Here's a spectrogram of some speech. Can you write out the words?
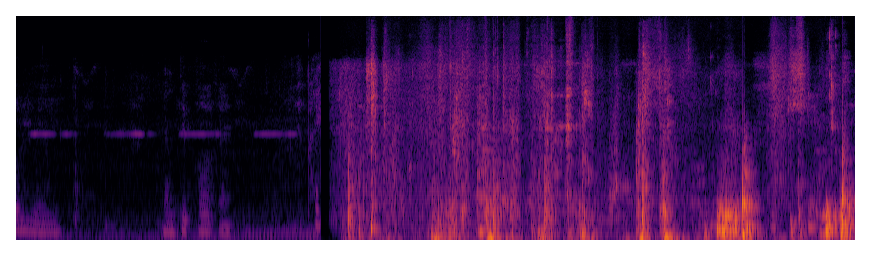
กับพ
